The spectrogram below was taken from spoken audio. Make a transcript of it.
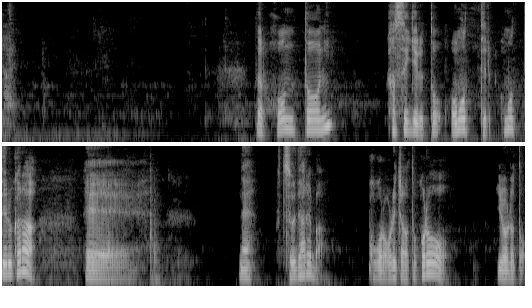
はい。だから本当に稼げると思ってる。思ってるから、えー、ね、普通であれば、心折れちゃうところを、いろいろと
